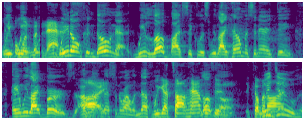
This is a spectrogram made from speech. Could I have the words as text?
we- people we- went bananas. we don't condone that. We love bicyclists. We like helmets and everything, and we like birds. I'm All not right. messing around with nothing. We got Tom Hamilton y'all. coming we on. do,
